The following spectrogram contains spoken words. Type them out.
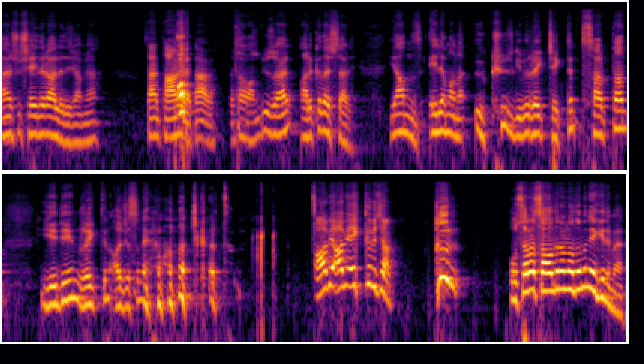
Ben şu şeyleri halledeceğim ya. Sen tamir et abi. Boş ver. Tamam güzel. Arkadaşlar yalnız elemana öküz gibi rek çektim. Sarp'tan yediğim rektin acısını elemandan çıkarttım. Abi abi ek kıracağım. Kır! O sana saldıran adamın egini mi?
